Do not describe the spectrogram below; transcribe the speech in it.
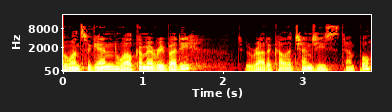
So once again, welcome everybody to Radhakalachandji's temple.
